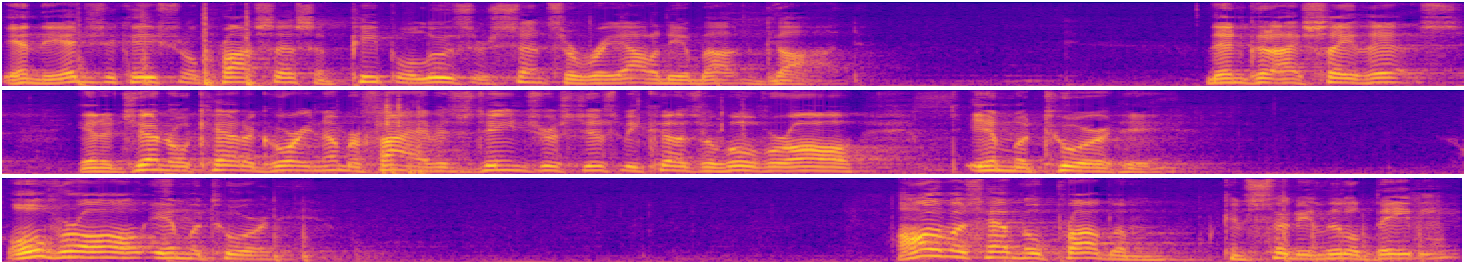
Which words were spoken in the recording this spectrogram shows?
in the educational process, and people lose their sense of reality about God. Then, could I say this? In a general category, number five, it's dangerous just because of overall immaturity. Overall immaturity. All of us have no problem considering little baby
